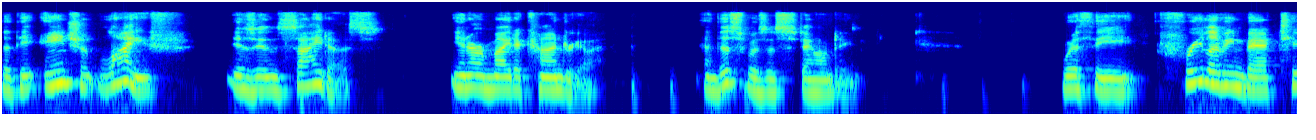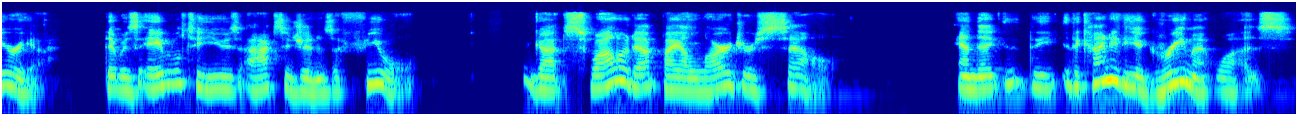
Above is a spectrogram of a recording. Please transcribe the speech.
that the ancient life is inside us in our mitochondria. And this was astounding. With the free living bacteria that was able to use oxygen as a fuel, got swallowed up by a larger cell. And the, the, the kind of the agreement was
